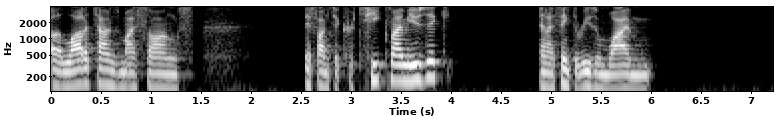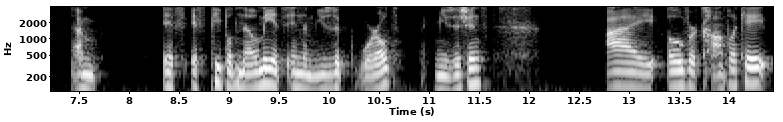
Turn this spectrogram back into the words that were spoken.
a lot of times my songs if i'm to critique my music and i think the reason why i'm i'm if if people know me it's in the music world like musicians i overcomplicate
